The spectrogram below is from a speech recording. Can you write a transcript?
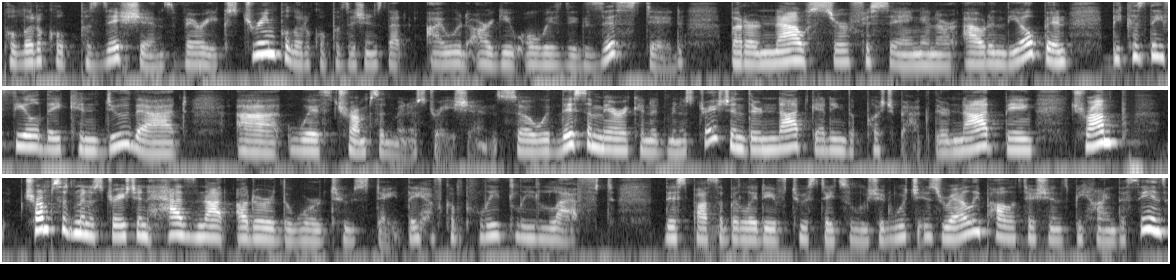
political positions, very extreme political positions that I would argue always existed, but are now surfacing and are out in the open because they feel they can do that uh, with Trump's administration. So with this American administration, they're not getting the pushback. They're not being Trump. Trump's administration has not uttered the word two state. They have completely left this possibility of two state solution, which Israeli politicians behind the scenes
